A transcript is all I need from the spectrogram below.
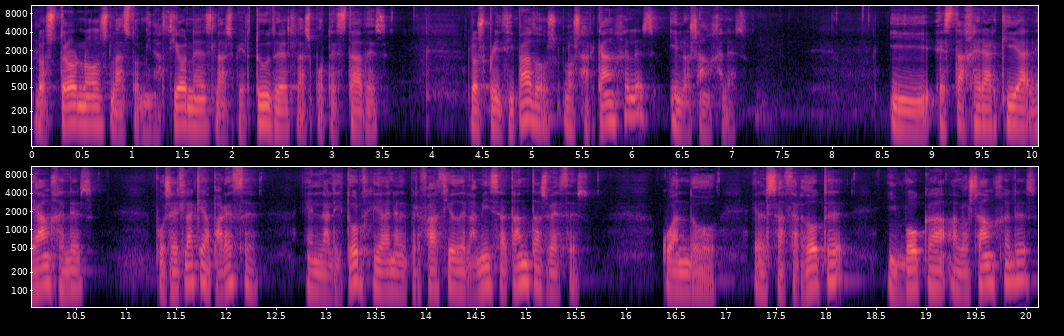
los tronos, las dominaciones, las virtudes, las potestades, los principados, los arcángeles y los ángeles. Y esta jerarquía de ángeles, pues es la que aparece en la liturgia, en el prefacio de la misa tantas veces, cuando el sacerdote invoca a los ángeles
